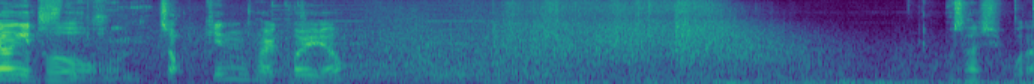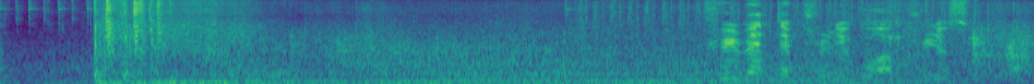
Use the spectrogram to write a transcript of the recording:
물량이 더 음. 적긴 할걸요? 무사시보단 쿨베 때 풀리고 안 풀렸으니까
